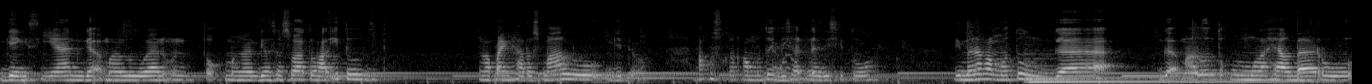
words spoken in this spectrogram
gengsian nggak maluan untuk mengambil sesuatu hal itu gitu. Ngapain harus malu gitu. Aku suka kamu tuh bisa dari situ. Di mana kamu tuh nggak nggak malu untuk memulai hal baru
